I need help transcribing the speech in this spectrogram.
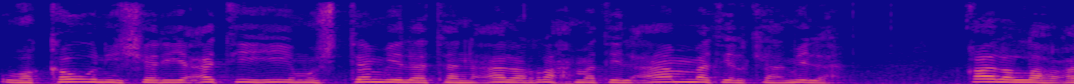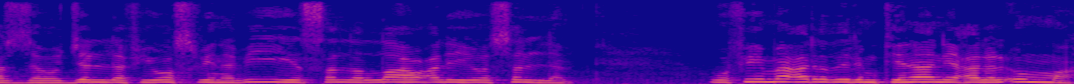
وكون شريعته مشتملة على الرحمة العامة الكاملة. قال الله عز وجل في وصف نبيه صلى الله عليه وسلم وفي معرض الامتنان على الأمة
